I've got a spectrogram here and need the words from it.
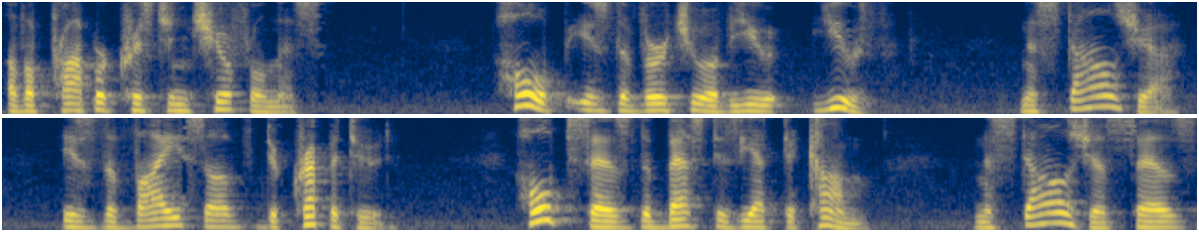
of a proper Christian cheerfulness. Hope is the virtue of youth. Nostalgia is the vice of decrepitude. Hope says the best is yet to come. Nostalgia says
